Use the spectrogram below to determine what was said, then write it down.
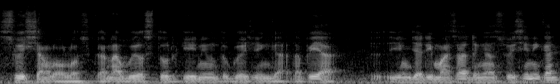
Swiss yang lolos. Karena Wales Turki ini untuk gue sih enggak tapi ya yang jadi masalah dengan Swiss ini kan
